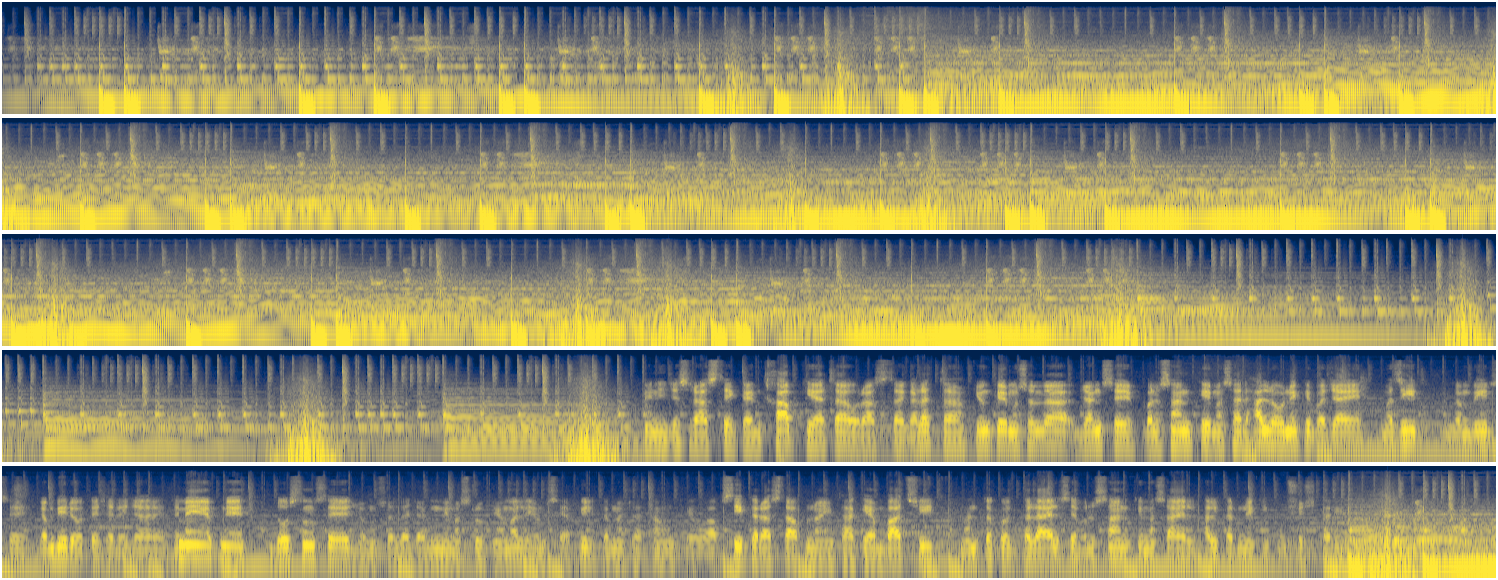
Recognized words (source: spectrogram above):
Thank you. मैंने जिस रास्ते का इंतखब किया था, वो रास्ता गलत था, क्योंकि मुसल्ह जंग से बलसान के मसाइल हल होने के बजाय मजीद गंभीर से, गंभीर होते चले जा रहे थे। मैं अपने दोस्तों से जो मुसल्ह जंग में मसरूफ़ अमल है, उनसे अपील करना चाहता हूँ कि वो वापसी का रास्ता अपनाएँ, ताकि हम बातचीत मनतक दलाइल से बलसान के मसाइल हल करने की कोशिश करें।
